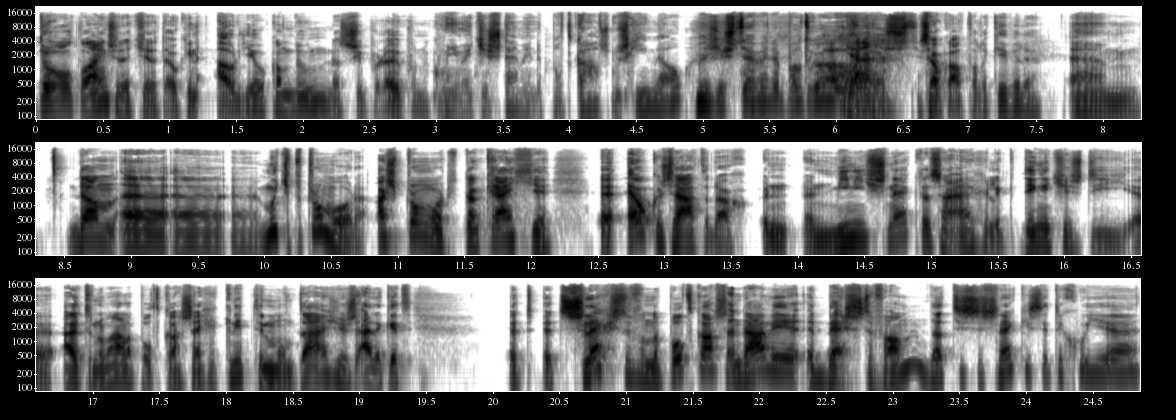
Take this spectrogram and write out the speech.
de hotline, zodat je dat ook in audio kan doen? Dat is superleuk, want dan kom je met je stem in de podcast misschien wel. Met je stem in de podcast. Ja, dat zou ik altijd al een keer willen. Ehm, dan eh, eh, eh, moet je patron worden. Als je patron wordt, dan krijg je eh, elke zaterdag een, een mini-snack. Dat zijn eigenlijk dingetjes die eh, uit de normale podcast zijn geknipt in montage. Dus eigenlijk het, het, het slechtste van de podcast en daar weer het beste van. Dat is de snack. Is dit een goede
